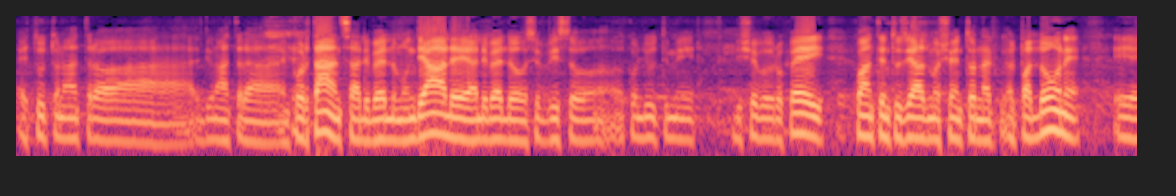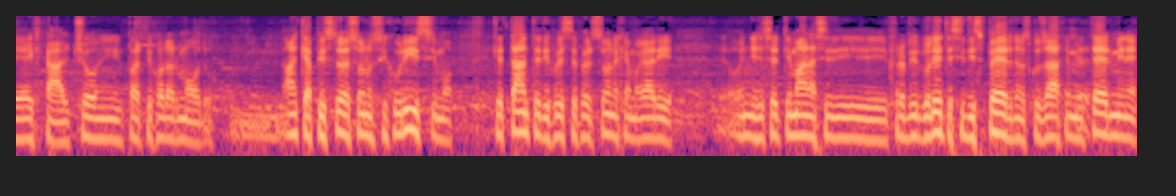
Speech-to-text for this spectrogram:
è tutto un'altra, di un'altra importanza a livello mondiale, a livello, si è visto con gli ultimi dicevo, europei, quanto entusiasmo c'è intorno al, al pallone e al calcio in particolar modo. Anche a Pistoia sono sicurissimo che tante di queste persone che magari ogni settimana si, si disperdono, scusatemi il termine,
